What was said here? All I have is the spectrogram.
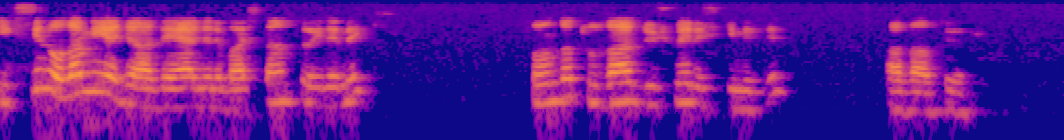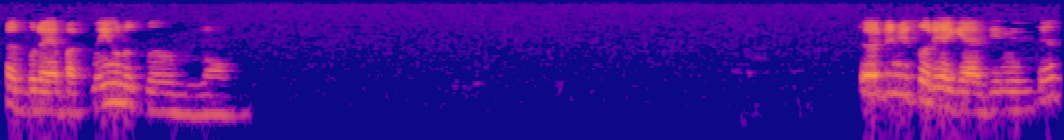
X'in olamayacağı değerleri baştan söylemek sonda tuzağa düşme riskimizi azaltıyor. Buraya bakmayı unutmamamız lazım. Dördüncü soruya geldiğimizde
